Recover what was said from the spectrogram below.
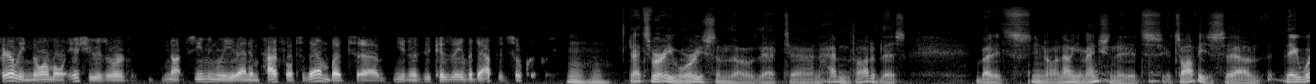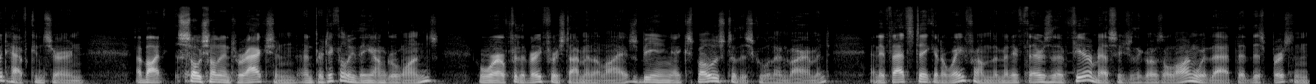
fairly normal issues or not seemingly that impactful to them, but uh, you know because they've adapted so quickly. Mm-hmm. That's very worrisome, though. That uh, and I hadn't thought of this, but it's you know now you mention it, it's it's obvious uh, they would have concern about social interaction, and particularly the younger ones who are for the very first time in their lives being exposed to the school environment. And if that's taken away from them, and if there's a fear message that goes along with that, that this person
